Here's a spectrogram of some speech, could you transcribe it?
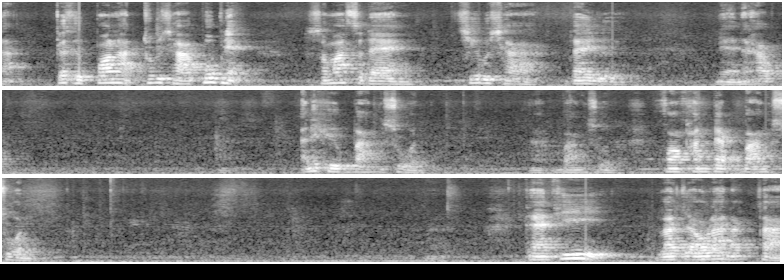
นะก็คือป้อนรหัสชุดวิชาปุ๊บเนี่ยสามารถแสดงชื่อวิชาได้เลยเนี่ยนะครับ อันนี้คือบางส่วน นะบางส่วน ความพันแบบบางส่วนนะแทนที่เราจะเอารหัสนักศึกษา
